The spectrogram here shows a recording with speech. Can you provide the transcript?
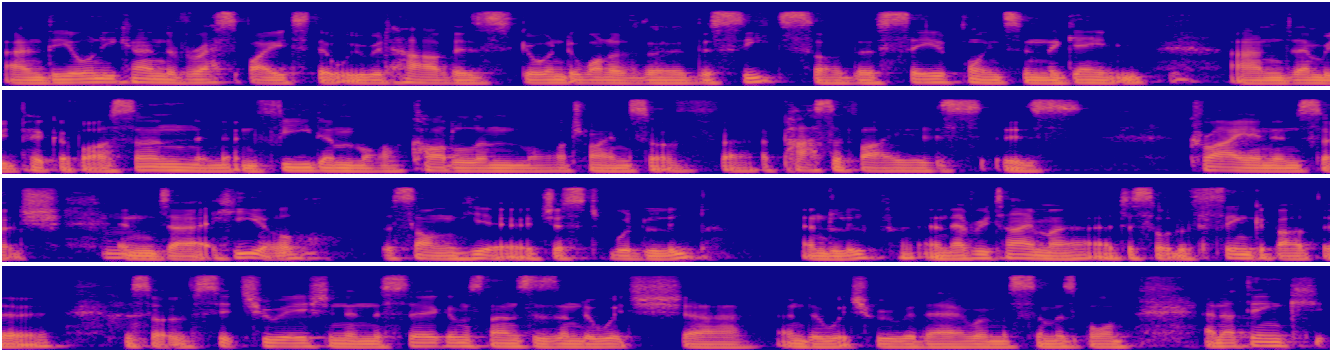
and the only kind of respite that we would have is go into one of the, the seats or the save points in the game, and then we'd pick up our son and, and feed him or coddle him or try and sort of uh, pacify his his crying and such, mm. and uh, heal. The song here just would loop and loop. And every time I, I, just sort of think about the the sort of situation and the circumstances under which uh, under which we were there when my son was born. And I think,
